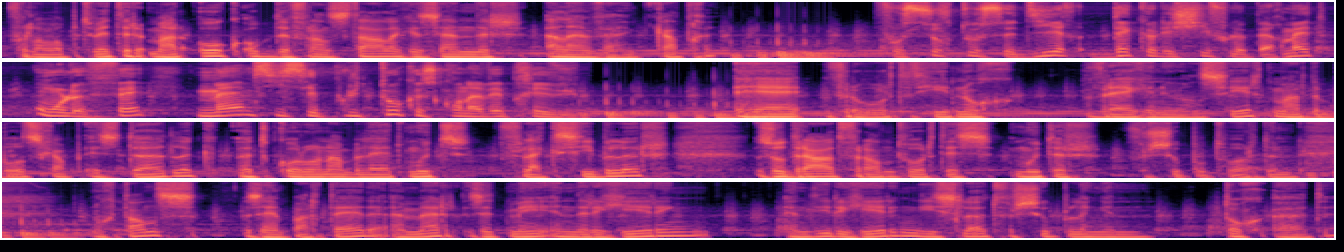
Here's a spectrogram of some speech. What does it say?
Vooral op Twitter, maar ook op de Franstalige zender LN24. Il faut surtout se dire, dès que les chiffres le permettent, on le fait, même si c'est plus tôt que ce qu'on avait prévu. Hij verwoordt het hier nog vrij genuanceerd, maar de boodschap is duidelijk. Het coronabeleid moet flexibeler. Zodra het verantwoord is, moet er versoepeld worden. Nochtans, zijn partij, de MR, zit mee in de regering. En die regering die sluit versoepelingen toch uit. Hè?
